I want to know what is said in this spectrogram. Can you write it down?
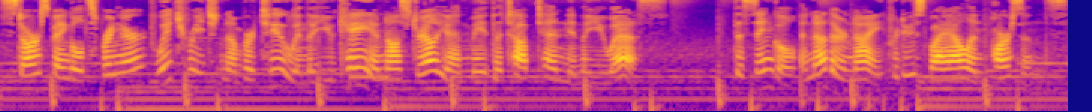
Star Spangled Springer, which reached number 2 in the UK and Australia and made the top 10 in the US. The single, Another Night, produced by Alan Parsons,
